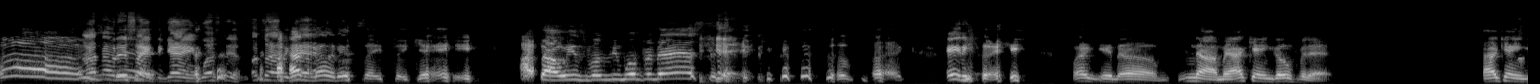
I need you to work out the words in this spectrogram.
oh, I know shit. this ain't the game. What's this? What time the game? I know this ain't the game. I thought we were supposed to be whooping their ass today. the fuck? Anyway, fucking um, nah, man, I can't go for that. I can't.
